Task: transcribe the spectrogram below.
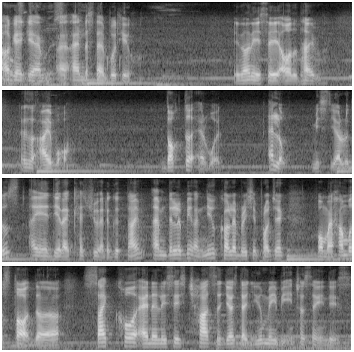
Okay, okay, I'm, I, I understand Boot Hill. You know they say all the time. That's an eyeball. Dr. Edward. Hello, Miss Yaradus. I did I catch you at a good time? I'm developing a new collaboration project for my humble store. The psychoanalysis chart suggests that you may be interested in this.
